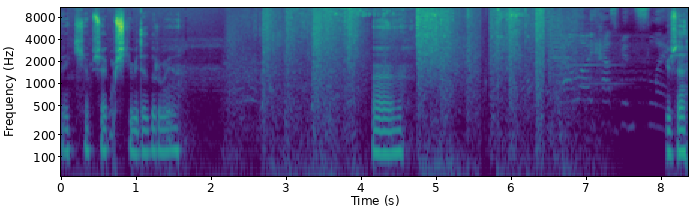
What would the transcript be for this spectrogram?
pek yapacakmış gibi de durmuyor. Ha. Güzel.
